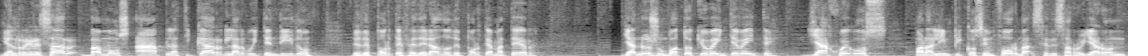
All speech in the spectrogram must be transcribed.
y al regresar vamos a platicar largo y tendido de deporte federado, deporte amateur. Ya no es rumbo a Tokio 2020, ya Juegos Paralímpicos en forma, se desarrollaron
